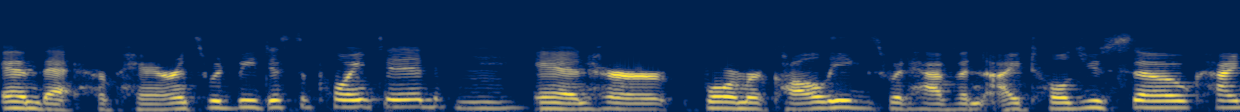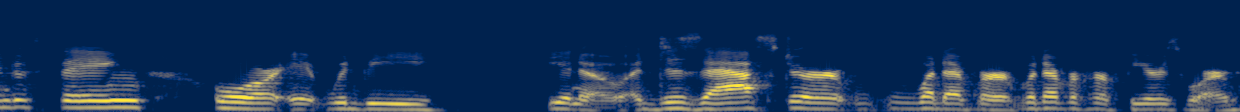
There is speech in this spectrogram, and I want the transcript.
and that her parents would be disappointed mm. and her former colleagues would have an i told you so kind of thing or it would be you know a disaster whatever whatever her fears were.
